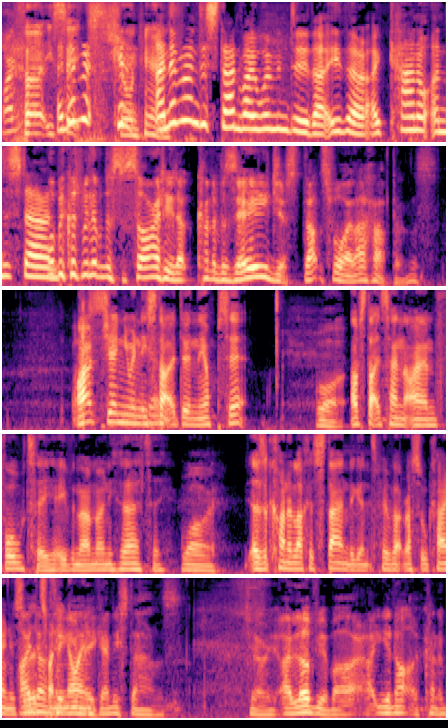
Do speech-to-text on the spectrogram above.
I- 36, I never, Sean can- Hughes. I never understand why women do that either. I cannot understand. well, because we live in a society that kind of is ageist. That's why that happens. I've genuinely started doing the opposite. What? I've started saying that I am 40, even though I'm only 30. Why? As a kind of like a stand against people like Russell Kane, who I don't think you 29. make any stands, Jerry. I love you, but I- you're not a kind of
